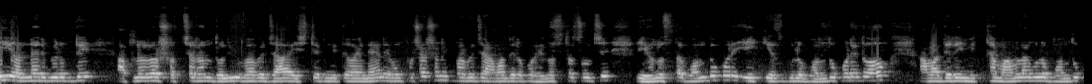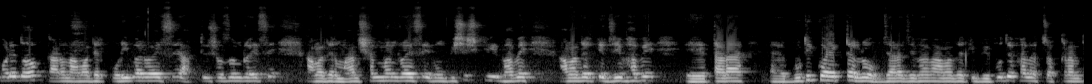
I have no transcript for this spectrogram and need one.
এই অন্যায়ের বিরুদ্ধে আপনারাও সচ্চারণ দলীয়ভাবে যা স্টেপ নিতে হয় নেন এবং প্রশাসনিকভাবে যে আমাদের ওপর হেনস্থা চলছে, এই হেনস্থা বন্ধ করে এই কেসগুলো বন্ধ করে দেওয়া হোক, আমাদের এই মিথ্যা মামলাগুলো বন্ধ করে দেওয়া হোক, কারণ আমাদের পরিবার রয়েছে আত্মীয় স্বজন রয়েছে, আমাদের মান সম্মান রয়েছে এবং বিশেষভাবে আমাদেরকে যেভাবে তারা গুটি কয়েকটা লোক যারা যেভাবে আমাদেরকে বিপদে ফেলার চক্রান্ত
